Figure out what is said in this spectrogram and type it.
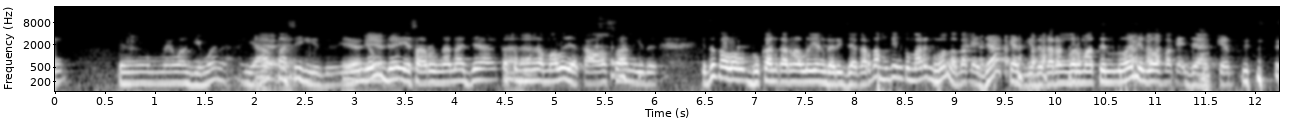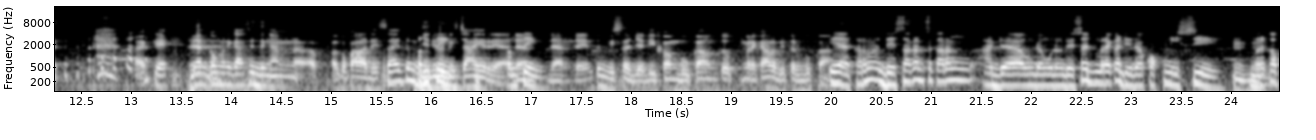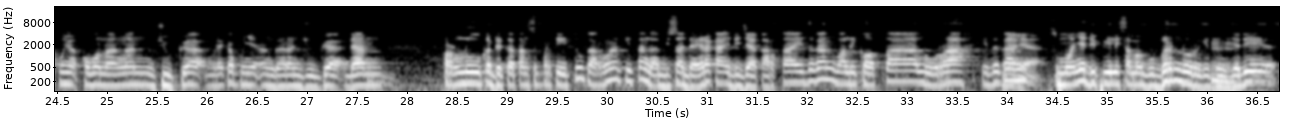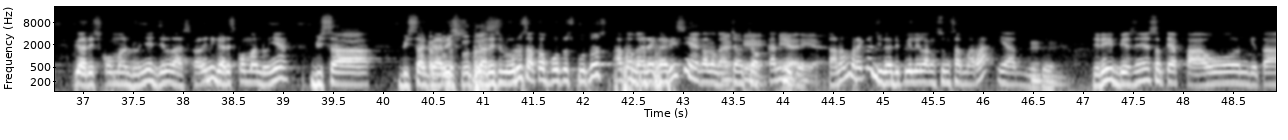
yang mewah gimana ya Iya, apa iya. sih gitu Iya, ya ya udah ya sarungan aja ketemu Aha. sama lu ya kaosan gitu itu kalau bukan karena lu yang dari Jakarta mungkin kemarin gua nggak pakai jaket gitu karena ngormatin lu aja gua pakai jaket Oke, dan komunikasi dengan uh, kepala desa itu menjadi Penting. lebih cair ya, Penting. dan, dan dan itu bisa jadi pembuka untuk mereka lebih terbuka. Iya, karena desa kan sekarang ada undang-undang desa, mereka direkognisi, Mhm. mereka punya kewenangan juga, mereka punya anggaran juga, dan perlu kedekatan seperti itu karena kita nggak bisa daerah kayak di Jakarta itu kan wali kota, lurah itu kan Iya, iya. semuanya dipilih sama gubernur gitu. Mhm. Jadi garis komandonya jelas. Kalau ini garis komandonya bisa bisa garis Terputus-putus. garis lurus atau putus-putus atau nggak ada garisnya kalau nggak Oke, cocok kan iya, gitu. iya. Karena mereka juga dipilih langsung sama rakyat gitu. Mhm. Jadi biasanya setiap tahun kita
